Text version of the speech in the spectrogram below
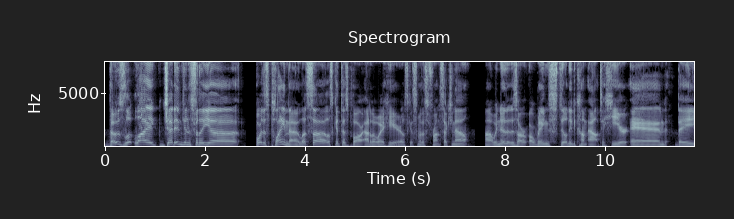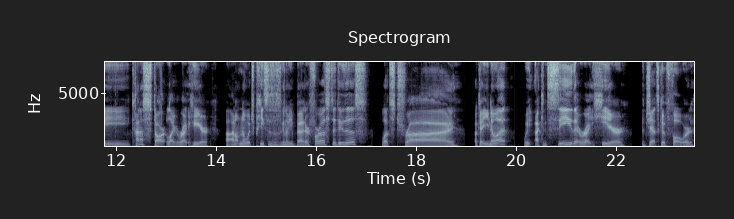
those look like jet engines for the uh for this plane though. Let's uh let's get this bar out of the way here. Let's get some of this front section out. Uh, we know that this our, our wings still need to come out to here and they kind of start like right here. Uh, I don't know which pieces is going to be better for us to do this. Let's try. Okay, you know what? We I can see that right here the jets go forward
